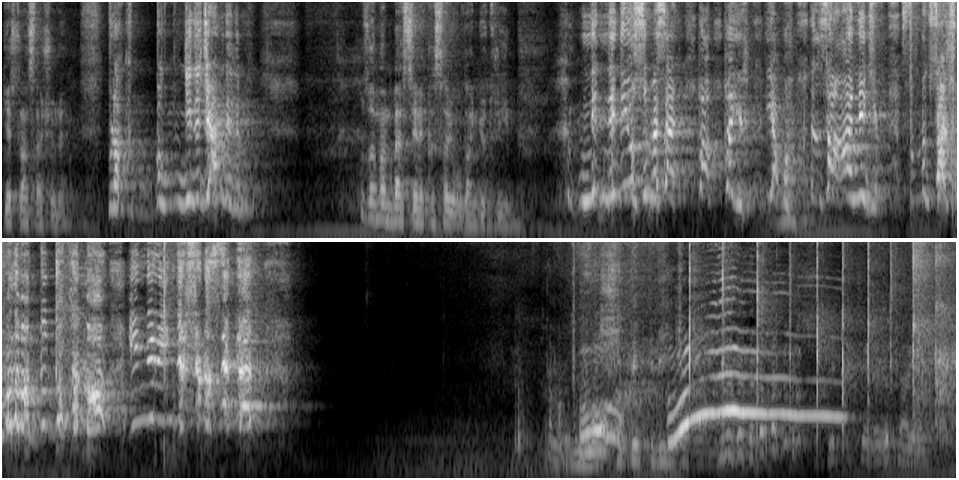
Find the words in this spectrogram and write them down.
Geç lan sen şöyle. Bırak. bak, Gideceğim dedim. O zaman ben seni kısa yoldan götüreyim. Ne, ne diyorsun be sen? Ha, hayır yapma. Sa anneciğim sa- saçmalama. Do- dokunma. İndir indir şunu sakın. Tamam. Şiddetli bir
